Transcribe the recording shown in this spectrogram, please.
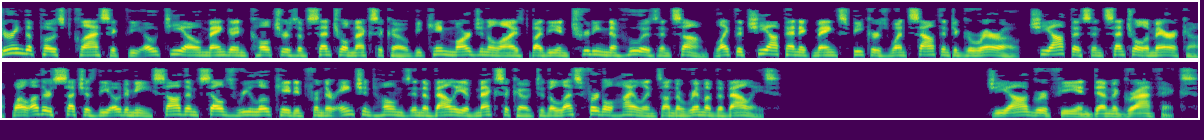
During the post-classic the Oto Manguean cultures of central Mexico became marginalized by the intruding Nahuas and some, like the Chiapanec Mang speakers went south into Guerrero, Chiapas and Central America, while others such as the Otomi saw themselves relocated from their ancient homes in the Valley of Mexico to the less fertile highlands on the rim of the valleys. Geography and demographics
